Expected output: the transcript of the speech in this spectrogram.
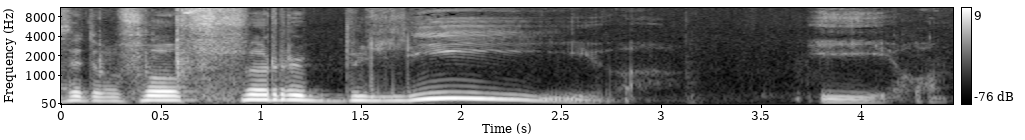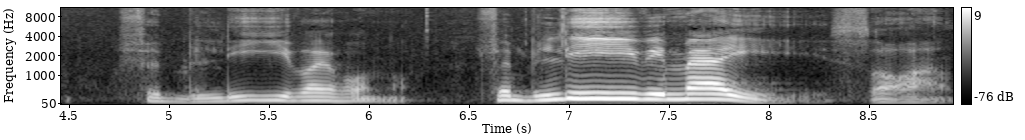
sig till att få förbliva i honom. Förbliva i honom. Förbliv i mig, sa han.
